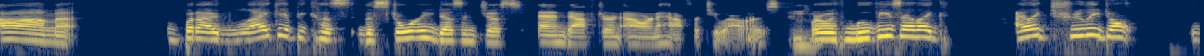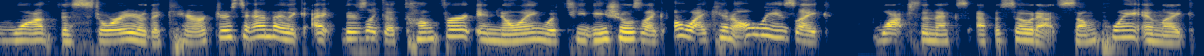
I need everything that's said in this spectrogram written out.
um but I like it because the story doesn't just end after an hour and a half or 2 hours. Mhm. Where with movies I like I like truly don't want the story or the characters to end. I like I there's like a comfort in knowing with TV shows like, oh, I can always like watch the next episode at some point and like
